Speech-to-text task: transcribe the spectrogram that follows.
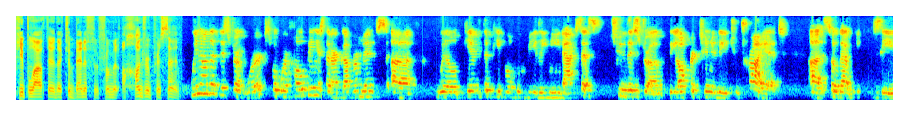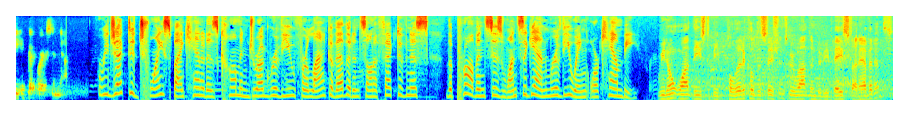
people out there that could benefit from it 100%. We know that this drug works. What we're hoping is that our governments uh, will give the people who really need access to this drug the opportunity to try it uh, so that we can see if it works in them. Rejected twice by Canada's Common Drug Review for lack of evidence on effectiveness, the province is once again reviewing Orkambi. We don't want these to be political decisions. We want them to be based on evidence.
